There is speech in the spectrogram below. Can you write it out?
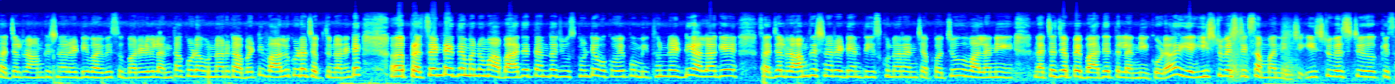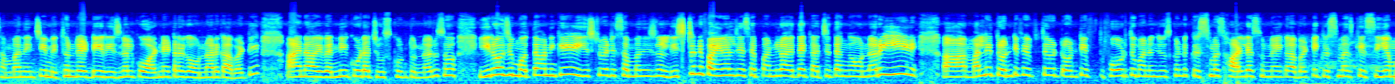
సజ్జల రామకృష్ణారెడ్డి వైవి సుబ్బారెడ్డి వీళ్ళంతా కూడా ఉన్నారు కాబట్టి వాళ్ళు కూడా చెప్తున్నారు. అంటే ప్రజెంట్ అయితే మనం ఆ బాధ్యత అంతా చూసుకుంటే ఒకవైపు మిథున్ రెడ్డి అలాగే సజ్జల రామకృష్ణారెడ్డి అని తీసుకున్నారని చెప్పొచ్చు. వాళ్ళని నచ్చజెప్పే బాధ్యతలన్నీ కూడా ఈస్ట్ వెస్ట్కి సంబంధించి ఈస్ట్ వెస్ట్కి సంబంధించి మిథున్ రెడ్డి రీజనల్ కోఆర్డినేటర్గా ఉన్నారు కాబట్టి ఆయన ఇవన్నీ కూడా చూసుకుంటూ అనుకుంటున్నారు. సో ఈ రోజు మొత్తానికి ఈస్ట్ వెస్ట్కి సంబంధించిన లిస్ట్ని ఫైనల్ చేసే పనిలో అయితే ఖచ్చితంగా ఉన్నారు. ఈ మళ్ళీ ట్వంటీ ఫిఫ్త్ ట్వంటీ ఫోర్త్ మనం చూసుకుంటే క్రిస్మస్ హాలిడేస్ ఉన్నాయి కాబట్టి క్రిస్మస్కి సీఎం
